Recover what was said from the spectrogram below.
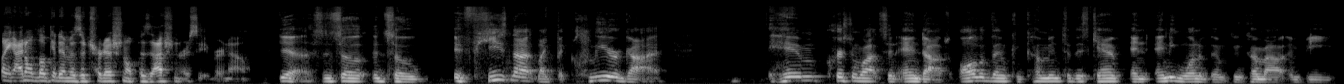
like I don't look at him as a traditional possession receiver now. Yes. And so and so if he's not like the clear guy, him, Christian Watson, and Dobbs, all of them can come into this camp, and any one of them can come out and be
